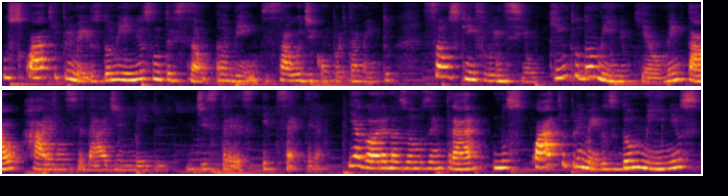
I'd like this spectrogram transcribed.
os quatro primeiros domínios, nutrição, ambiente, saúde e comportamento, são os que influenciam o quinto domínio, que é o mental, raiva, ansiedade, medo, estresse, etc. E agora nós vamos entrar nos quatro primeiros domínios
